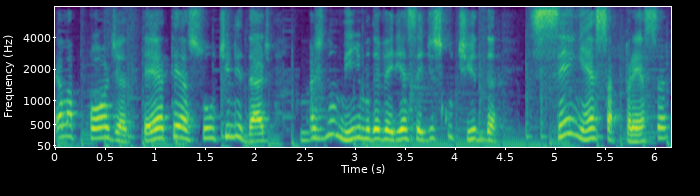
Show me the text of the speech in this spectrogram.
ela pode até ter a sua utilidade, mas no mínimo deveria ser discutida sem essa pressa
